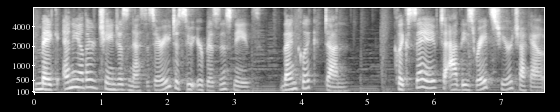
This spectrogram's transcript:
Make any other changes necessary to suit your business needs, then click Done. Click Save to add these rates to your checkout.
